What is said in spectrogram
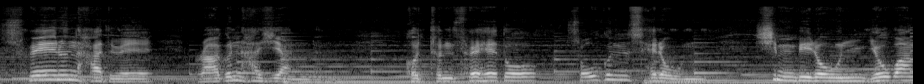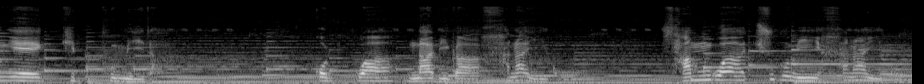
쇠는 하되 락은 하지 않는 겉은 쇠해도 속은 새로운 신비로운 여왕의 기품이다. 꽃과 나비가 하나이고 삶과 죽음이 하나이고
